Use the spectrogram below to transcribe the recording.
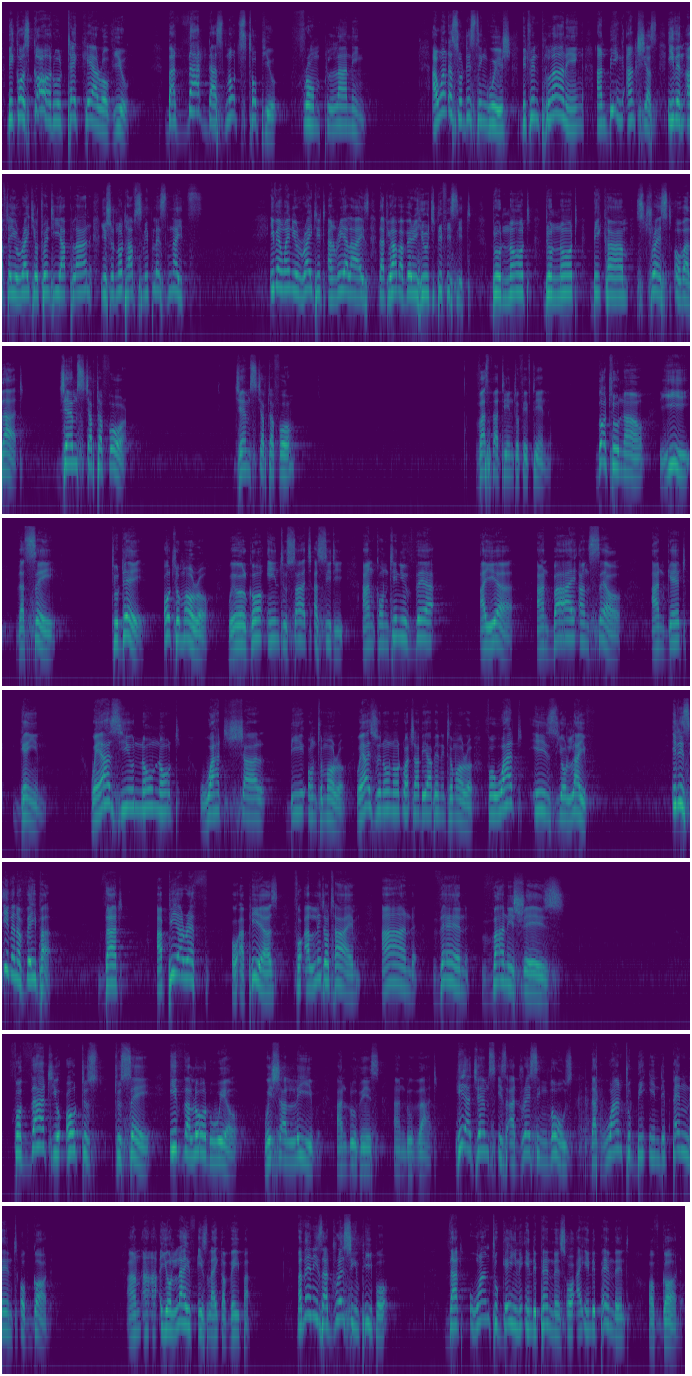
because God will take care of you. But that does not stop you from planning. I want us to distinguish between planning and being anxious. Even after you write your 20 year plan, you should not have sleepless nights. Even when you write it and realize that you have a very huge deficit, do not, do not become stressed over that. James chapter 4. James chapter 4, verse 13 to 15. Go to now, ye that say, Today or tomorrow we will go into such a city and continue there a year and buy and sell and get gain. Whereas you know not what shall be on tomorrow. Whereas you know not what shall be happening tomorrow. For what is your life? It is even a vapor that appeareth or appears for a little time and then vanishes. For that you ought to, to say, if the Lord will, we shall live and do this and do that. Here, James is addressing those that want to be independent of God. And uh, uh, your life is like a vapor. But then he's addressing people that want to gain independence or are independent of God.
